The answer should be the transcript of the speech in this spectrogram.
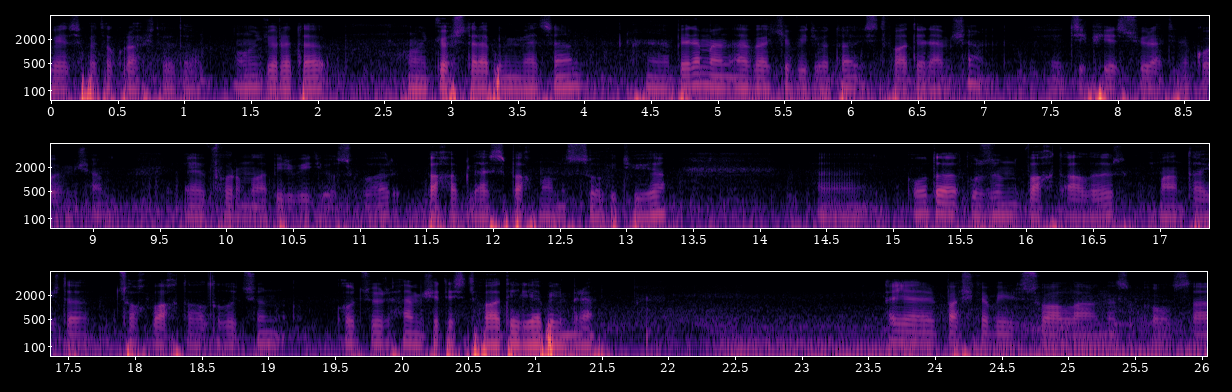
velosipedə quraşdırdım. Ona görə də göstərə bilməyəcəm. E, belə mən əvvəlki videoda istifadə eləmişəm. GPS sürətini qoymuşam. Formula 1 videosu var. Baxa bilərsiniz, baxmamısınız o videoya. E, o da uzun vaxt alır. Montajda çox vaxt aldığı üçün o cür həmişə də istifadə edə bilmirəm. Əgər başqa bir suallarınız olsa,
